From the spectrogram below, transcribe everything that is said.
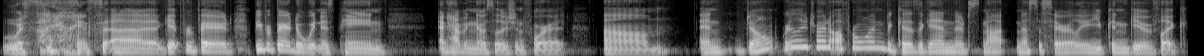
with silence. Uh, get prepared. Be prepared to witness pain and having no solution for it. Um, and don't really try to offer one because, again, it's not necessarily. You can give, like,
